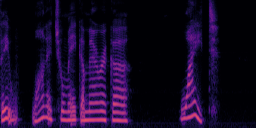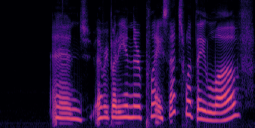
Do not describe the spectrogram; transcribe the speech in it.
they wanted to make America white and everybody in their place. That's what they love.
